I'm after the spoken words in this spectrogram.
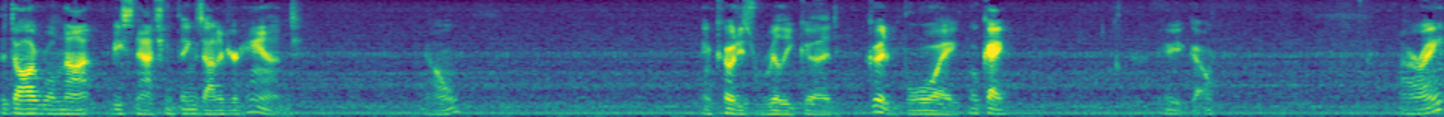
the dog will not be snatching things out of your hand. No. And Cody's really good. Good boy. Okay. Here you go. All right.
